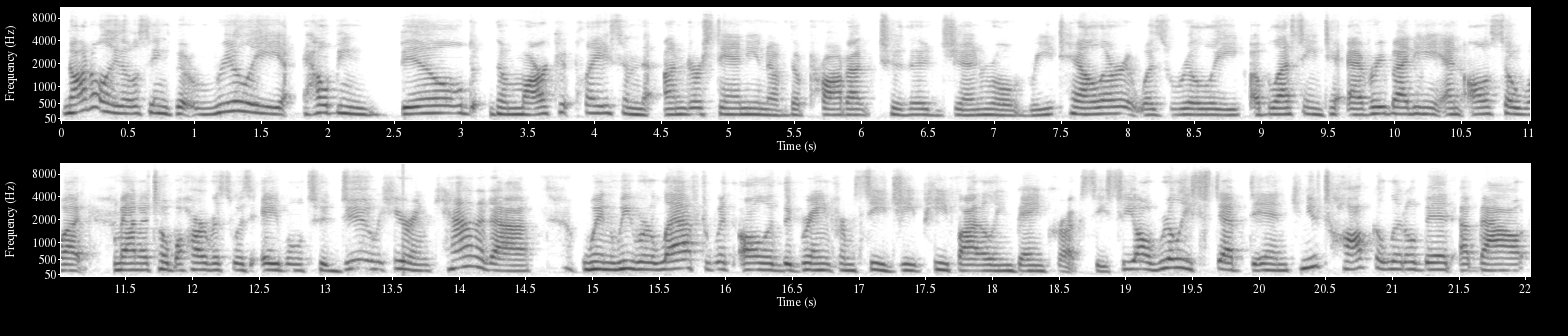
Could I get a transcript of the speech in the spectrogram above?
not only those things, but really helping build the marketplace and the understanding of the product to the general retailer. It was really a blessing to everybody. And also what Manitoba Harvest was able to do here in Canada when we were left with all of the grain from CGP filing bankruptcy. So y'all really stepped in. Can you talk a little bit about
